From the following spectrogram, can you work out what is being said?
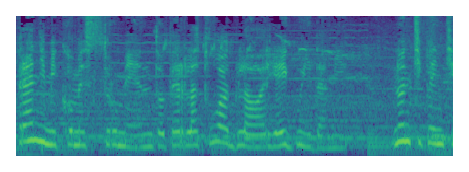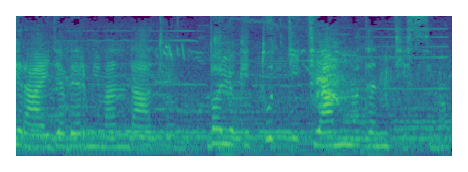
prendimi come strumento per la tua gloria e guidami. Non ti pentirai di avermi mandato, voglio che tutti ti amino tantissimo.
